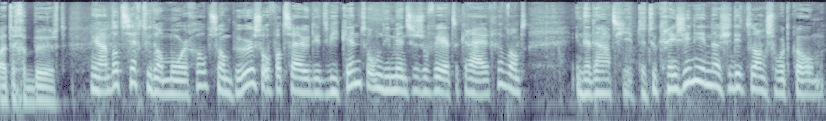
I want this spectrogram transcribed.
wat er gebeurt. Ja, wat zegt u dan morgen op zo'n beurs? Of wat zei u dit weekend om die mensen zover te krijgen? Want inderdaad, je hebt natuurlijk geen zin in als je dit langs hoort komen.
